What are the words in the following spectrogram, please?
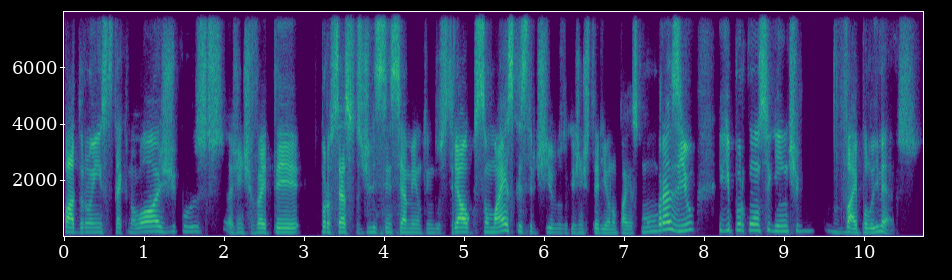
padrões tecnológicos, a gente vai ter processos de licenciamento industrial que são mais restritivos do que a gente teria num país como o Brasil e que, por conseguinte, vai poluir menos.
